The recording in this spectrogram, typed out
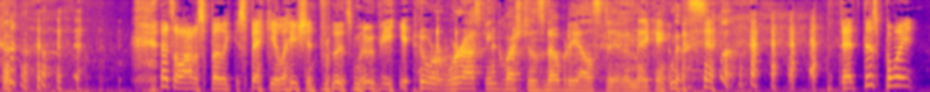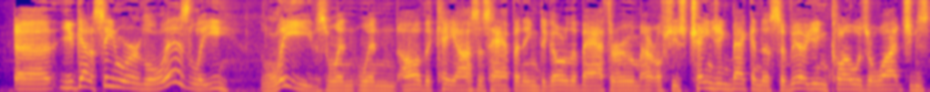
That's a lot of spe- speculation for this movie. we're, we're asking questions nobody else did in making this. At this point, uh, you got a scene where Leslie leaves when when all the chaos is happening to go to the bathroom. I don't know if she's changing back into civilian clothes or what. She's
